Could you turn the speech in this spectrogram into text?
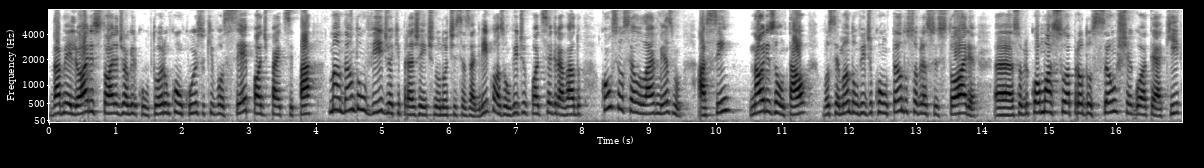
da Melhor História de um Agricultor, um concurso que você pode participar mandando um vídeo aqui para a gente no Notícias Agrícolas. Um vídeo pode ser gravado com o seu celular mesmo. Assim, Na horizontal, você manda um vídeo contando sobre a sua história, uh, sobre como a sua produção chegou até aqui,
